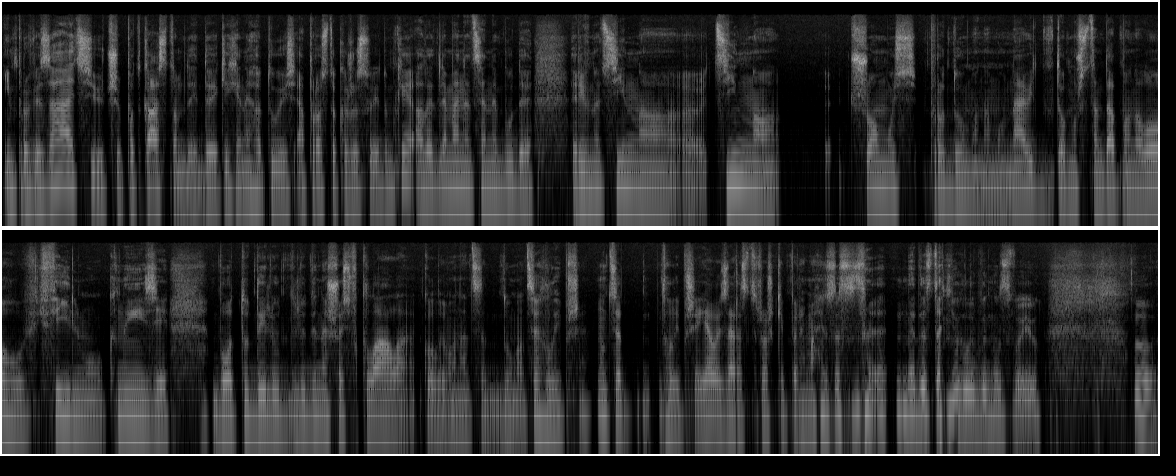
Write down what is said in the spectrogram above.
імпровізацією чи подкастом, де до яких я не готуюсь, а просто кажу свої думки. Але для мене це не буде рівноцінно е, цінно чомусь продуманому, навіть тому ж стендап-монологу, фільму, книзі, бо туди людина щось вклала, коли вона це думала. Це глибше. Ну, це глибше. Я ось зараз трошки переймаюся за недостатню глибину свою. Ну,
